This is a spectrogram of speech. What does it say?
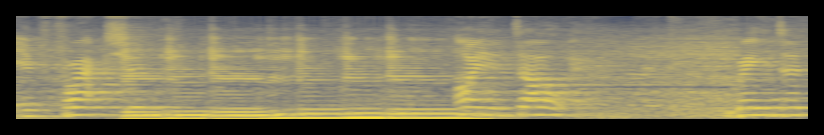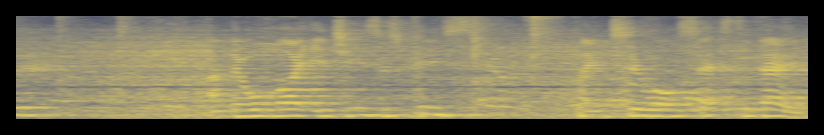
infraction, Iron Doubt, Raiden, and the almighty Jesus Piece playing two all sets today.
